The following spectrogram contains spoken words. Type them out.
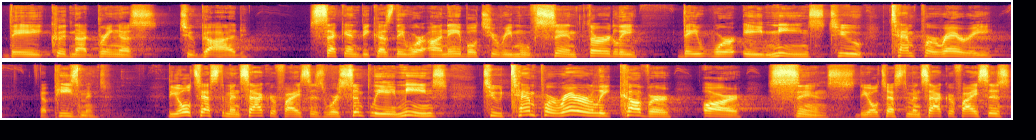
they could not bring us to God Second, because they were unable to remove sin. Thirdly, they were a means to temporary appeasement. The Old Testament sacrifices were simply a means to temporarily cover our sins. The Old Testament sacrifices,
